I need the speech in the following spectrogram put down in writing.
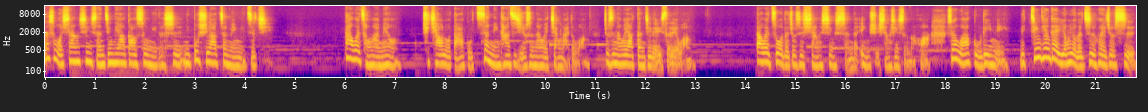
但是我相信神今天要告诉你的是，你不需要证明你自己。大卫从来没有去敲锣打鼓证明他自己就是那位将来的王，就是那位要登基的以色列王。大卫做的就是相信神的应许，相信神的话。所以我要鼓励你，你今天可以拥有的智慧就是：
